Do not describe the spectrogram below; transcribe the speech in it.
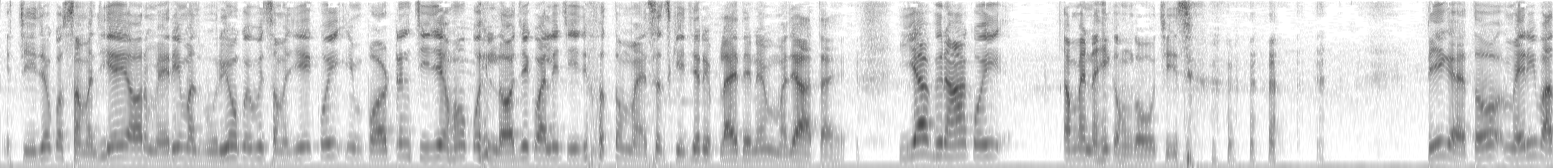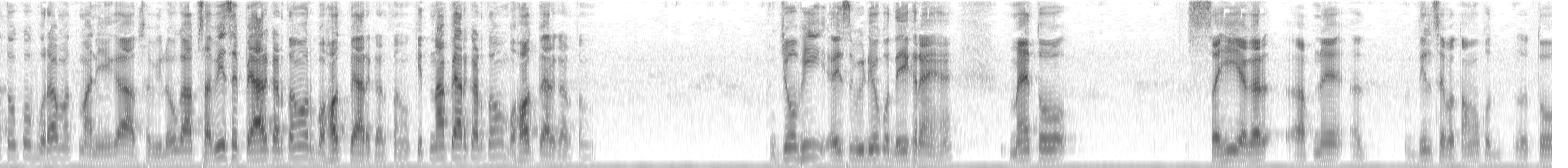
चीज़ों को समझिए और मेरी मजबूरियों को भी समझिए। कोई इंपॉर्टेंट चीज़ें हों, कोई लॉजिक वाली चीज़ हो तो मैसेज कीजिए रिप्लाई देने में मज़ा आता है। या फिर हाँ कोई, अब मैं नहीं कहूँगा वो चीज़। ठीक है तो मेरी बातों को बुरा मत मानिएगा आप सभी लोग। आप सभी से प्यार करता हूँ और बहुत प्यार करता हूँ। कितना प्यार करता हूँ? बहुत प्यार करता हूँ। जो भी इस वीडियो को देख रहे हैं, मैं तो सही अगर अपने दिल से बताऊँ को तो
